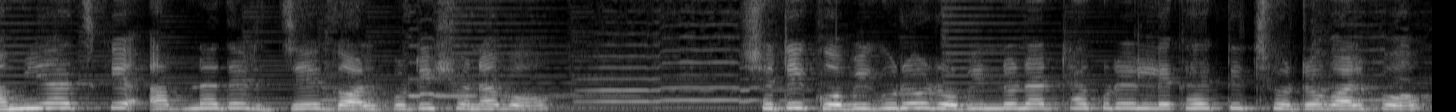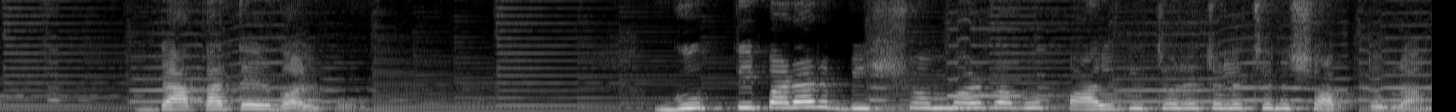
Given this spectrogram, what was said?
আমি আজকে আপনাদের যে গল্পটি শোনাব, সেটি কবিগুরু রবীন্দ্রনাথ ঠাকুরের লেখা একটি ছোট গল্প, ডাকাতের গল্প। গুপ্তিপাড়ার বিশ্বম্বরবাবু পালকি চড়ে চলেছেন সপ্তগ্রাম।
